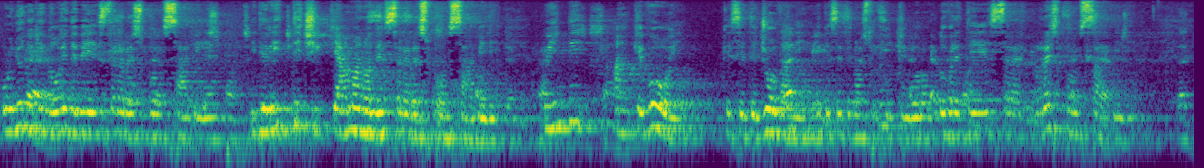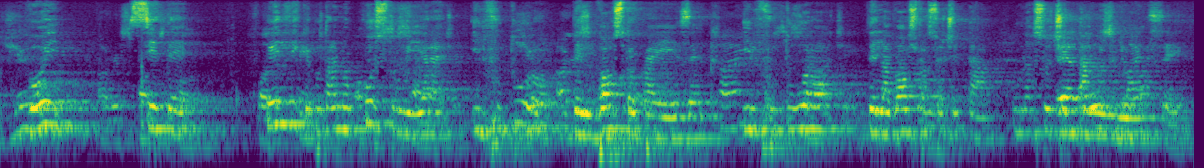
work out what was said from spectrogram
ognuno di noi deve essere responsabile. I diritti ci chiamano ad essere responsabili, quindi anche voi che siete giovani e che siete il nostro futuro, dovrete essere responsabili. Voi siete quelli che potranno costruire il futuro del vostro paese, il futuro della vostra società, una società migliore.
